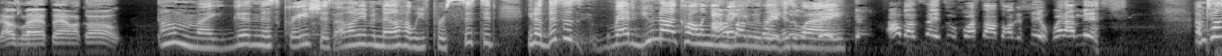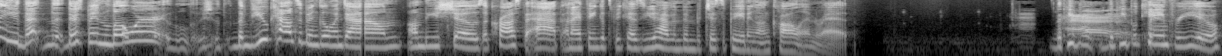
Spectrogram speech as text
that was the last time I called. Oh my goodness gracious. I don't even know how we've persisted. You know, this is Red, you not calling in I was about to regularly is too, why I was about to say too before I start talking shit. What I miss? I'm telling you that there's been lower the view counts have been going down on these shows across the app and I think it's because you haven't been participating on call in Red. The people the people ah, came for you.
